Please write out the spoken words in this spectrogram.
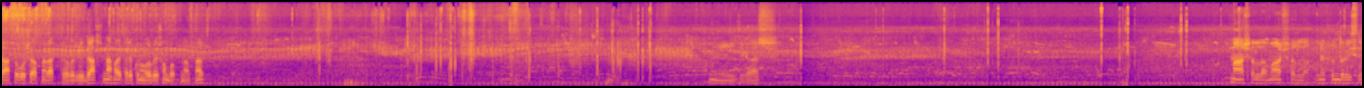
গাছ অবশ্যই আপনার রাখতে হবে। যদি গাছ না হয়, তাহলে কোনোভাবে সম্ভব না আপনার। এই যে গাছ মাশাল্লাহ মাশাল্লাহ অনেক সুন্দর হয়েছে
